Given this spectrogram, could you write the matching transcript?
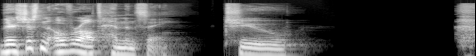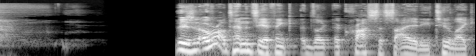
there's just an overall tendency to there's an overall tendency i think like across society to like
